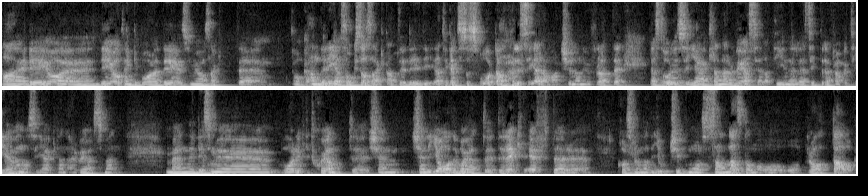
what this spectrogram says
Ja, det jag, eh, det jag tänker på, det är som jag har sagt eh, och Andreas också har sagt att det, det, jag tycker att det är så svårt att analysera matcherna nu för att eh, jag står och är så jäkla nervös hela tiden, eller jag sitter där framför TVn och är så jäkla nervös. Men, men det som var riktigt skönt kände jag, det var ju att direkt efter Karlslund hade gjort sitt mål så samlas de och, och, och pratade. Och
